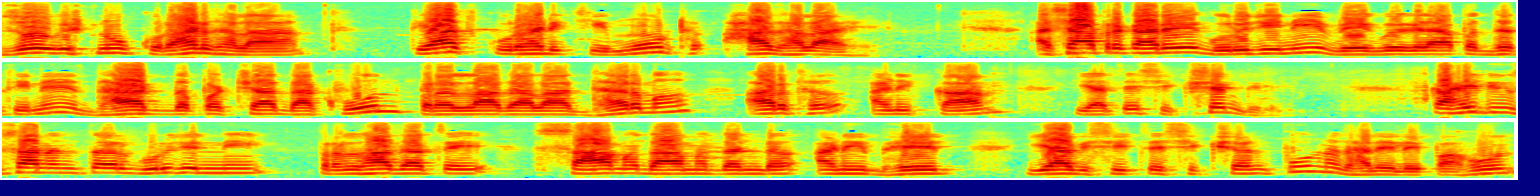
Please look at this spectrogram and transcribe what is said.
जो विष्णू कुऱ्हाड झाला त्याच कुऱ्हाडीची मूठ हा झाला आहे. अशा प्रकारे गुरुजींनी वेगवेगळ्या पद्धतीने धाक दपटशा दाखवून प्रल्हादाला धर्म अर्थ आणि काम याचे शिक्षण दिले. काही दिवसानंतर गुरुजींनी प्रल्हादाचे साम दाम दंड आणि भेद याविषयीचे शिक्षण पूर्ण झालेले पाहून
